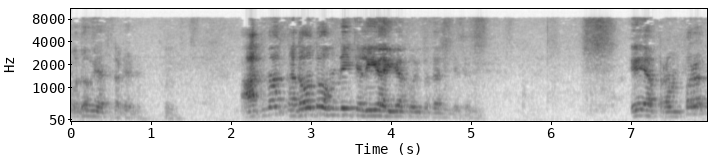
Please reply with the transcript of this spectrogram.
ਉਦੋਂ ਵੀ ਹੱਥ ਖੜੇ ਨੇ। ਆਤਮਾ ਕਦੋਂ ਤੋਂ ਹੁੰਦੀ ਚਲੀ ਆਈ ਹੈ, ਕੋਈ ਪਤਾ ਨਹੀਂ ਕਿਸੇ ਨੂੰ। ਇਹ ਅਪਰੰਪਰ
